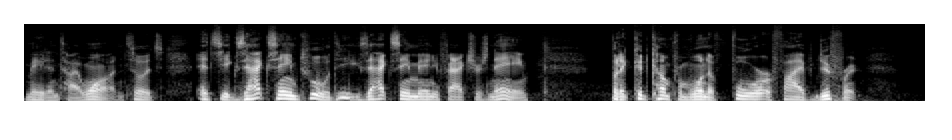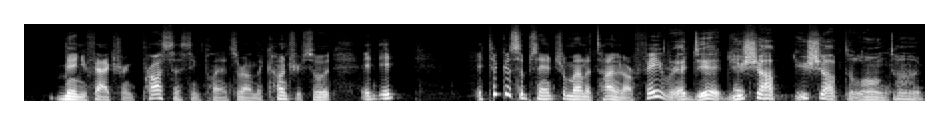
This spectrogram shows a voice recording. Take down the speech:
made in Taiwan. So it's it's the exact same tool with the exact same manufacturer's name, but it could come from one of four or five different manufacturing processing plants around the country. So it it it, it took a substantial amount of time. And our favorite, I did. You shopped. You shopped a long time.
